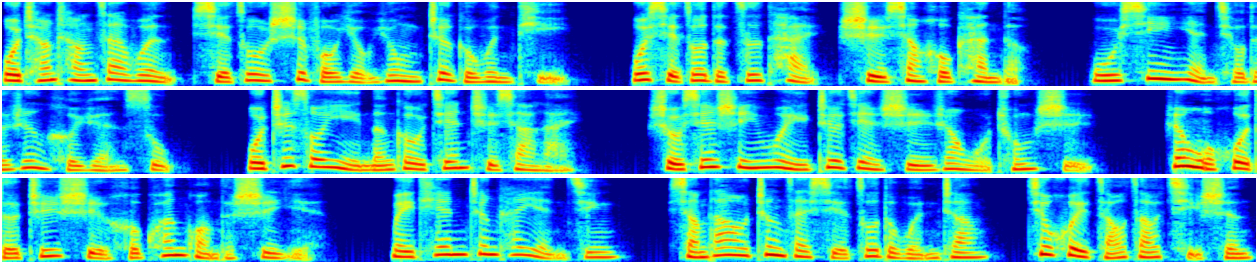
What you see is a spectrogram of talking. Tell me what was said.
我常常在问写作是否有用这个问题。我写作的姿态是向后看的，无吸引眼球的任何元素。我之所以能够坚持下来。首先是因为这件事让我充实，让我获得知识和宽广的视野。每天睁开眼睛，想到正在写作的文章，就会早早起身，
